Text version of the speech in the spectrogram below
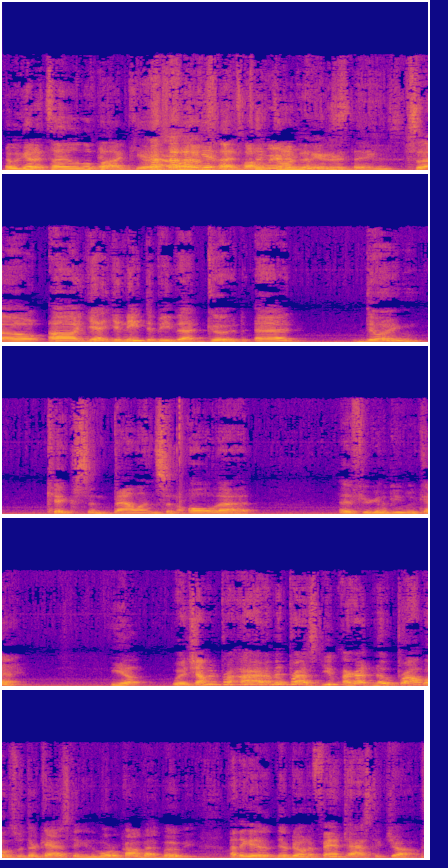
We got a title of a podcast. Fuck it, I've clicked weirder on weirder things. so, uh, yeah, you need to be that good at doing kicks and balance and all that if you're going to be Liu Kang. Yeah. Which I'm, impre- I- I'm impressed. You, I got no problems with their casting in the Mortal Kombat movie. I think they're- they're doing a fantastic job.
